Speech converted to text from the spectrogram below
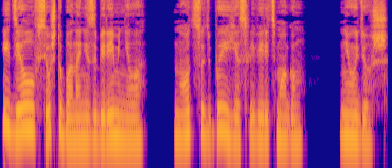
и делал все, чтобы она не забеременела. Но от судьбы, если верить магам, не уйдешь.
